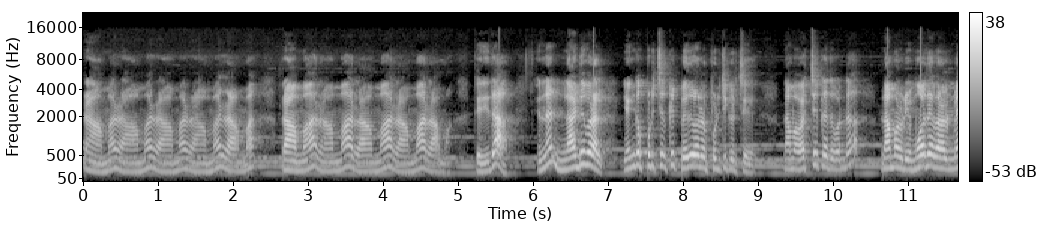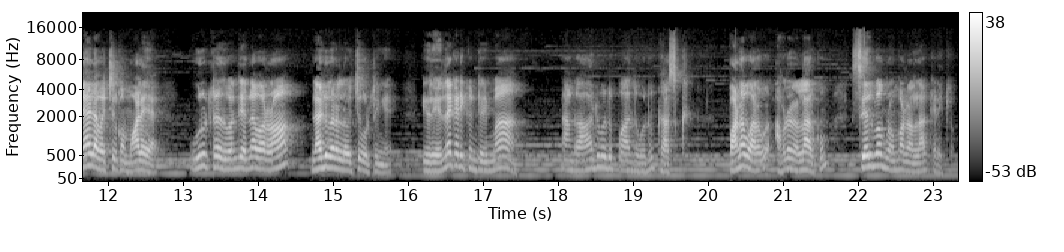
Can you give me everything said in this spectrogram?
ராம ராம ராம ராம ராம ராம ராம ராம ராம ராம. தெரியுதா? என்ன? நடுவிரல் எங்கே பிடிச்சிருக்கு? பெருவிரல் பிடிச்சிக்கிடுச்சு. நம்ம வச்சுருக்கிறது வந்து நம்மளுடைய மோத விரல் மேலே வச்சுருக்கோம் மாலையை. உருட்டுறது வந்து என்ன வரோம் நடுவிரலில் வச்சு விட்றீங்க இதில் என்ன கிடைக்கும் தெரியுமா? நாங்கள் ஆடுவது பாடுவதும் காசுக்கு பண வரவு அவ்வளோ நல்லாயிருக்கும். செல்வம் ரொம்ப நல்லா கிடைக்கும்.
